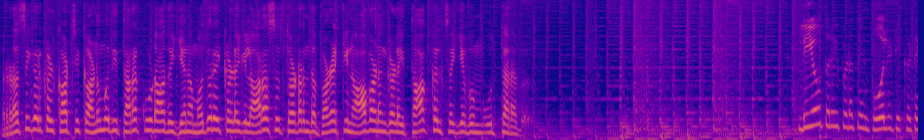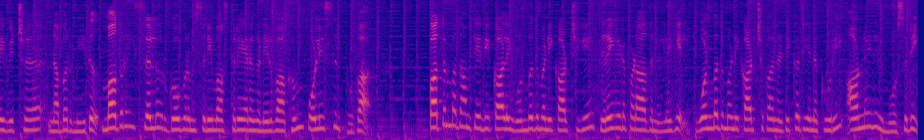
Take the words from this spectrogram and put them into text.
ரசிகர்கள் காட்சிக்கு அனுமதி தரக்கூடாது என மதுரை கிளையில் அரசு தொடர்ந்த வழக்கின் ஆவணங்களை தாக்கல் செய்யவும் உத்தரவு. லியோ திரைப்படத்தின் போலி டிக்கெட்டை விற்ற நபர் மீது மதுரை செல்லூர் கோபுரம் சினிமாஸ் திரையரங்க நிர்வாகம் போலீசில் புகார். பத்தொன்பதாம் தேதி காலை ஒன்பது மணி காட்சியே திரையிடப்படாத நிலையில் ஒன்பது மணி காட்சிக்கான டிக்கெட் என கூறி ஆன்லைனில் மோசடி.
